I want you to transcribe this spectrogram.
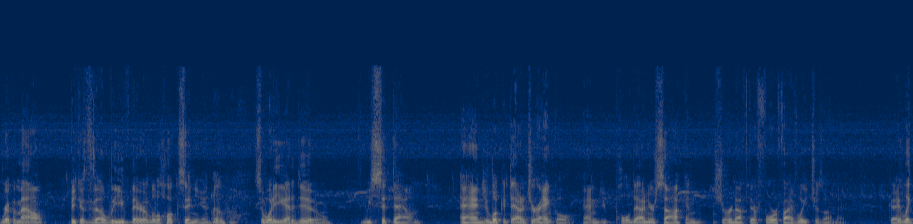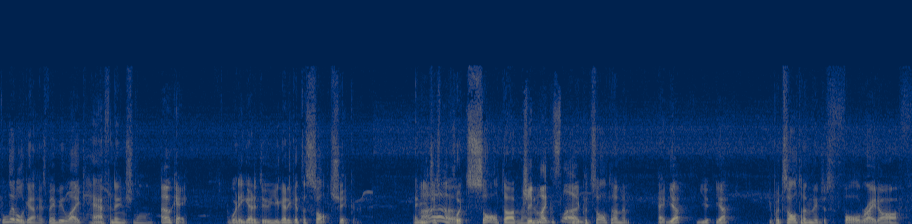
rip them out because they'll leave their little hooks in you. Ooh. So what do you got to do? We sit down and you look it down at your ankle and you pull down your sock, and sure enough, there are four or five leeches on there. Okay, like little guys, maybe like half an inch long. okay. What do you got to do? You got to get the salt shaker, and you Oh. just put salt on them. Treat 'em like a slug. You put salt on them. Uh, yep, y- yep. You put salt on them, they just fall right off.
